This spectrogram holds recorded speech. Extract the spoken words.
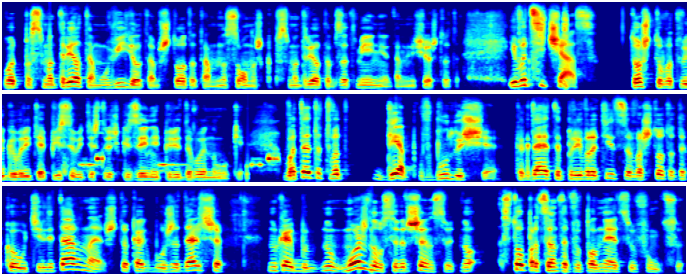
вот посмотрел там, увидел там, там что-то там на солнышко посмотрел, там затмение, там еще что-то. И вот сейчас то, что вот вы говорите, описываете с точки зрения передовой науки, вот этот вот гэп в будущее, когда это превратится во что-то такое утилитарное, что как бы уже дальше, ну как бы, ну можно усовершенствовать, но сто процентов выполняет свою функцию.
